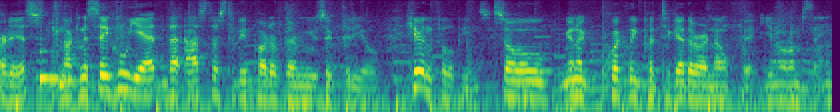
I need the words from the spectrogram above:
artist, not gonna say who yet, that asked us to be part of their music video here in the Philippines. So I'm gonna quickly put together together an outfit. You know what I'm saying?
